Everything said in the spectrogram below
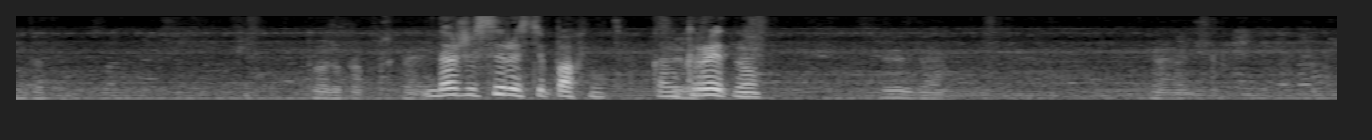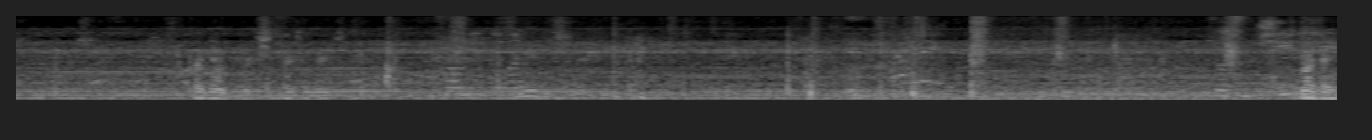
вот это. Тоже пропускает. Даже сыростью пахнет. Конкретно. Сырость, да. Пойдем, значит, дальше, дальше. Смотри.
